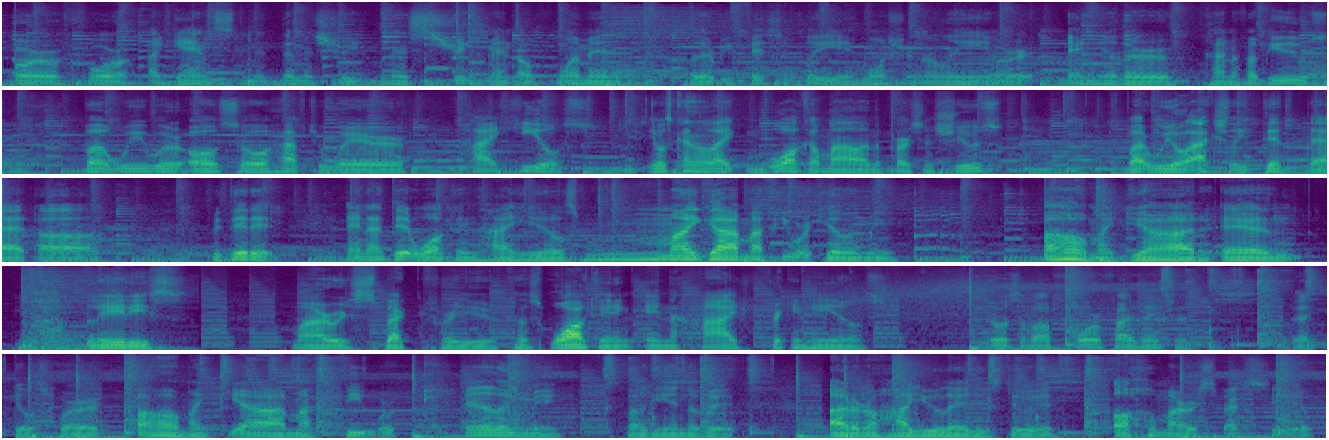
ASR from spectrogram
or for against the mistreat, mistreatment of women, whether it be physically, emotionally, or any other kind of abuse, but we would also have to wear high heels. It was kind of like walk a mile in the person's shoes, but we all actually did that. Uh, we did it, and I did walk in high heels. My God, my feet were killing me. Oh my God! And ladies, my respect for you, because walking in high freaking heels, it was about four or five inches. That heels were. Oh my God, my feet were killing me by the end of it. I don't know how you ladies do it. All my respects to you.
